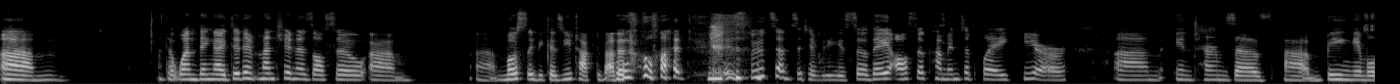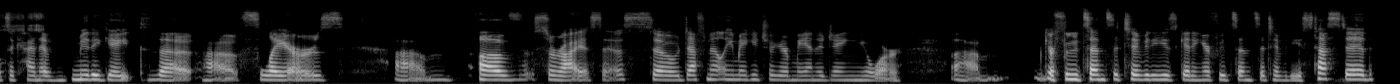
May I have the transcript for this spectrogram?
um, the one thing I didn't mention is also um, uh, mostly because you talked about it a lot is food sensitivities. So they also come into play here um, in terms of um, being able to kind of mitigate the uh, flares um, of psoriasis. So definitely making sure you're managing your um, your food sensitivities, getting your food sensitivities tested.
